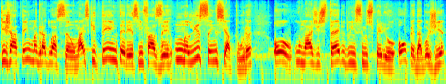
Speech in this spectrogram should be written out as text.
que já tem uma graduação, mas que tem interesse em fazer uma licenciatura, ou o magistério do ensino superior ou pedagogia,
